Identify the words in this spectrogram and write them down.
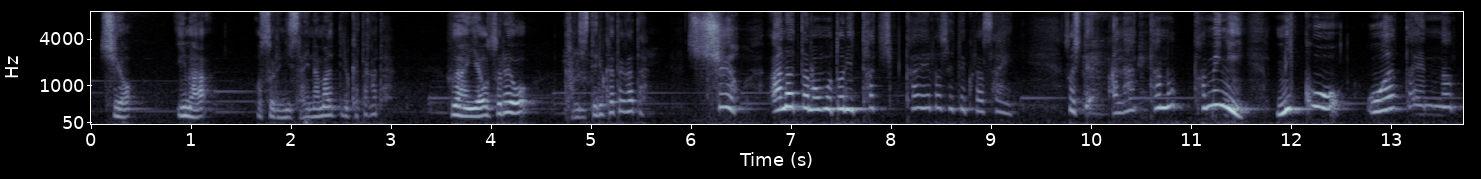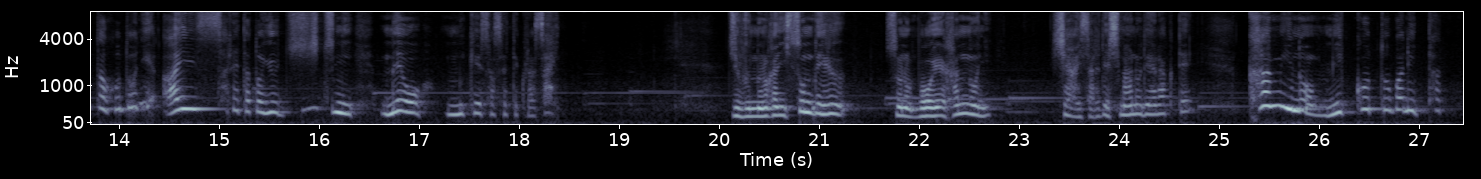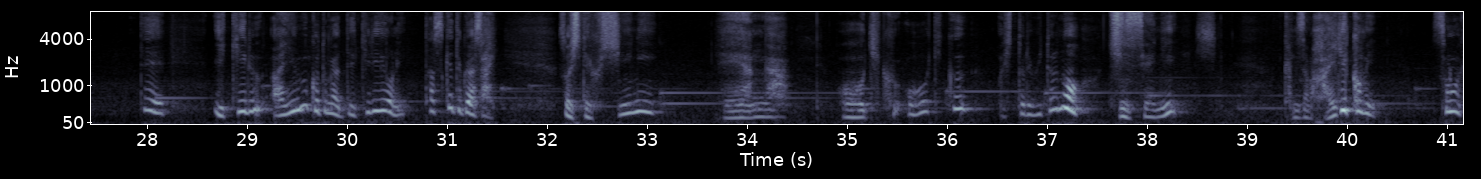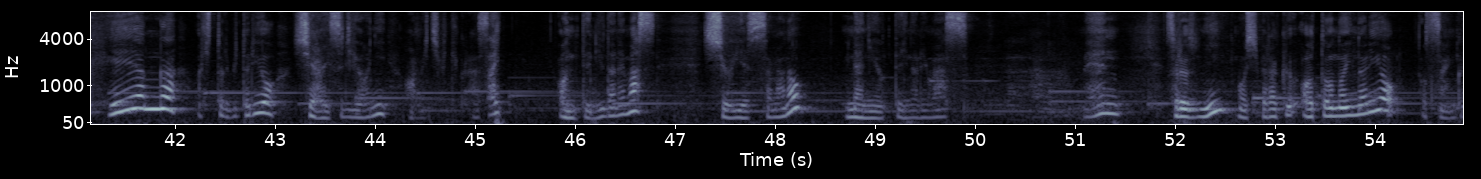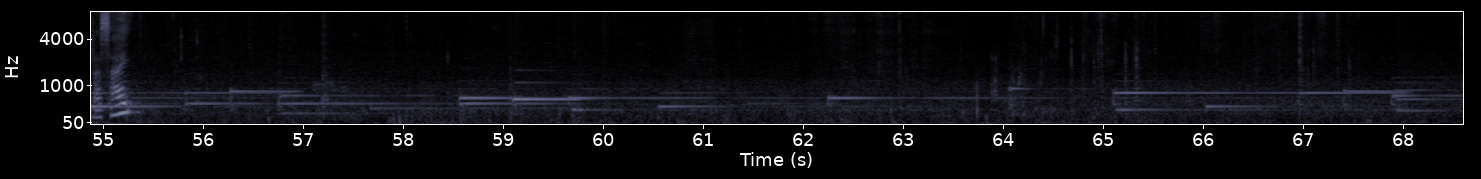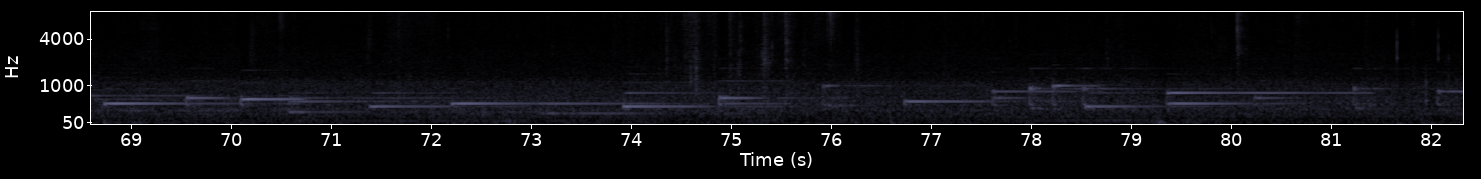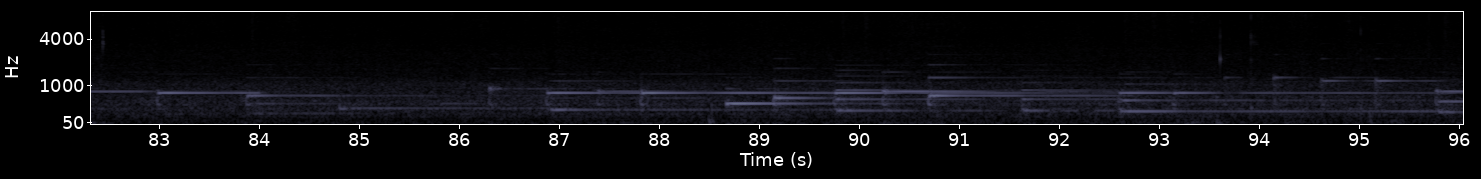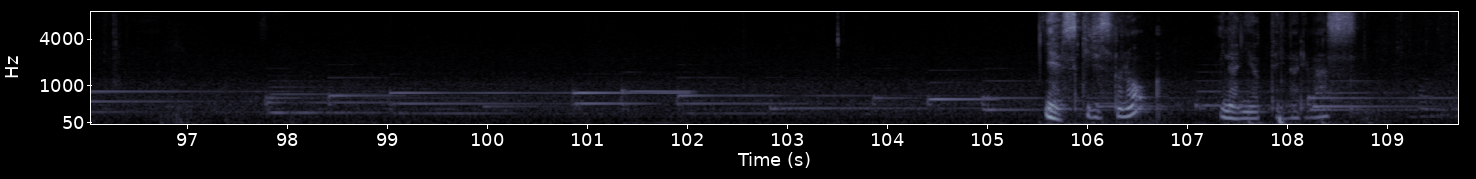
主よ今恐れに苛まれている方々不安や恐れを感じている方々主よあなたのもとに立ち返らせてください。そしてあなたのために御子をお与えになったほどに愛されたという事実に目を向けさせてください。自分の中に潜んでいるその防衛反応に支配されてしまうのではなくて神の御言葉に立って生きる歩むことができるように助けてください。そして不思議に平安が大きく大きくお一人一人の人生に神様入り込みその平安がお一人一人を支配するようにお導いてください。御手に委ねます。主イエス様の皆によって祈ります。それぞれにもうしばらく応答の祈りをお伝えください。エス・キリストの皆によって祈ります。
